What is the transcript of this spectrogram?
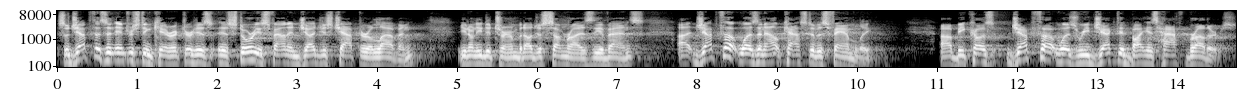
So Jephthah is an interesting character. His, his story is found in Judges chapter 11. You don't need to turn, but I'll just summarize the events. Uh, Jephthah was an outcast of his family uh, because Jephthah was rejected by his half brothers.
